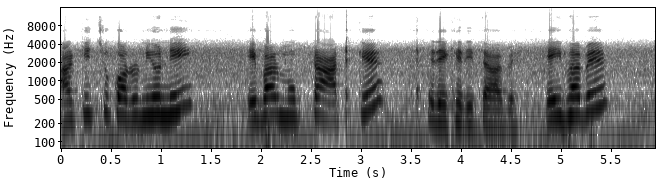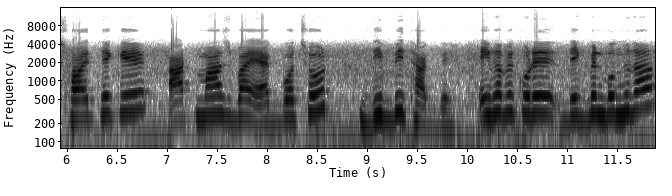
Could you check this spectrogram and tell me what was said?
আর কিছু করণীয় নেই। এবার মুখটা আটকে রেখে দিতে হবে। এইভাবে ছয় থেকে আট মাস বা এক বছর দিব্যি থাকবে। এইভাবে করে দেখবেন বন্ধুরা,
